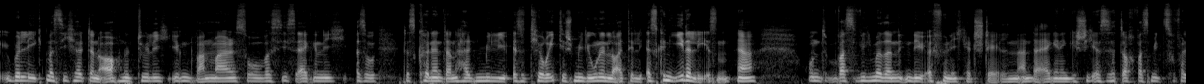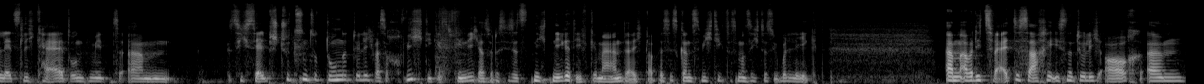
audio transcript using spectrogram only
überlegt man sich halt dann auch natürlich irgendwann mal so, was ist eigentlich, also das können dann halt, Milli also theoretisch Millionen Leute, also kann jeder lesen, ja. Und was will man dann in die Öffentlichkeit stellen an der eigenen Geschichte? Also es hat auch was mit so Verletzlichkeit und mit ähm, sich selbst schützen zu tun natürlich, was auch wichtig ist, finde ich. Also das ist jetzt nicht negativ gemeint. Ich glaube, es ist ganz wichtig, dass man sich das überlegt. Ähm, aber die zweite Sache ist natürlich auch, ähm,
